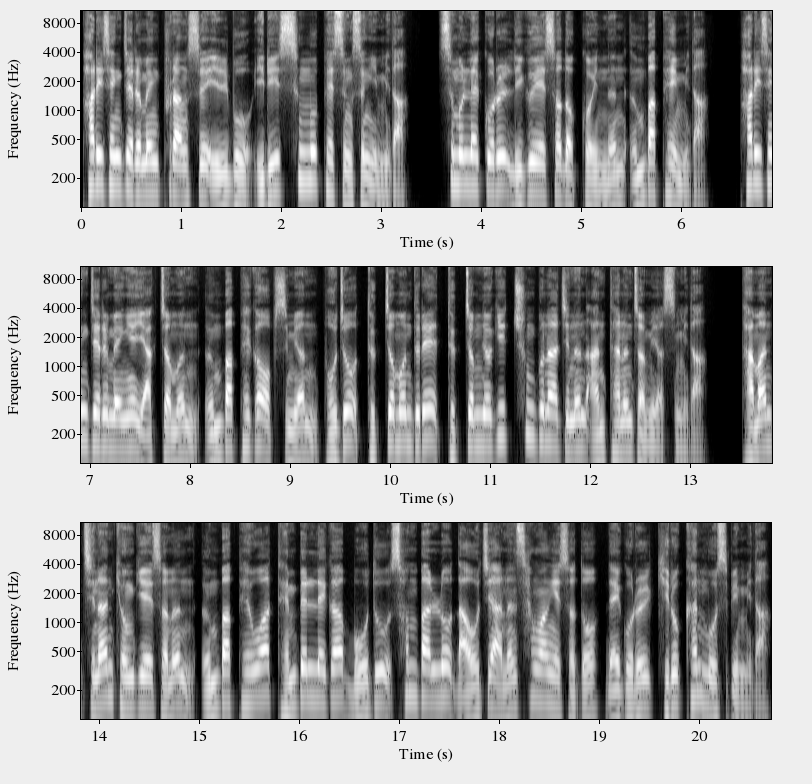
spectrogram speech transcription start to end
파리 생제르맹 프랑스 일부 1위 승무 패승승입니다. 24골을 리그에서 넣고 있는 음바페입니다. 파리 생제르맹의 약점은 음바페가 없으면 보조 득점원들의 득점력이 충분하지는 않다는 점이었습니다. 다만 지난 경기에서는 음바페와 덴벨레가 모두 선발로 나오지 않은 상황에서도 4골을 기록한 모습입니다.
